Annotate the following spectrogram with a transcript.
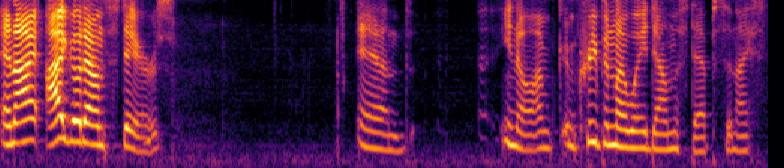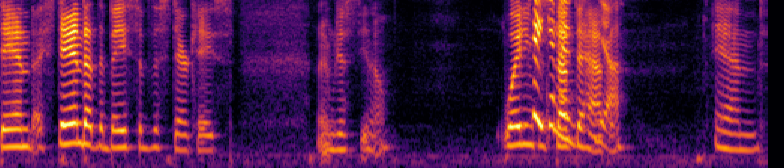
And I, I go downstairs and you know, I'm I'm creeping my way down the steps and I stand I stand at the base of the staircase. And I'm just, you know, waiting for stuff a- to happen. yeah. And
